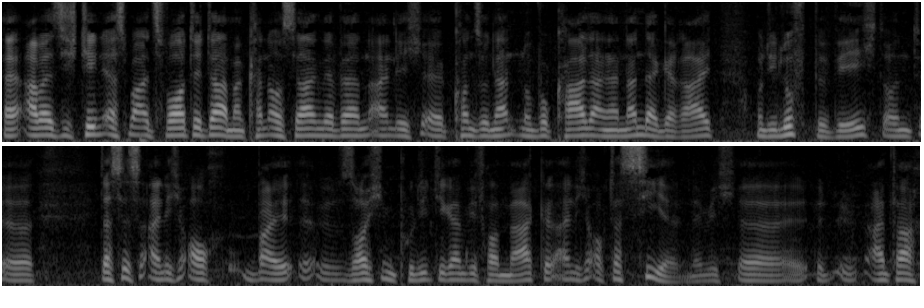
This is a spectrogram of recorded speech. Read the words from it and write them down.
Äh, aber sie stehen erstmal als Worte da. Man kann auch sagen, da werden eigentlich äh, Konsonanten und Vokale aneinandergereiht und die Luft bewegt. Und äh, das ist eigentlich auch bei äh, solchen Politikern wie Frau Merkel eigentlich auch das Ziel, nämlich äh, einfach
